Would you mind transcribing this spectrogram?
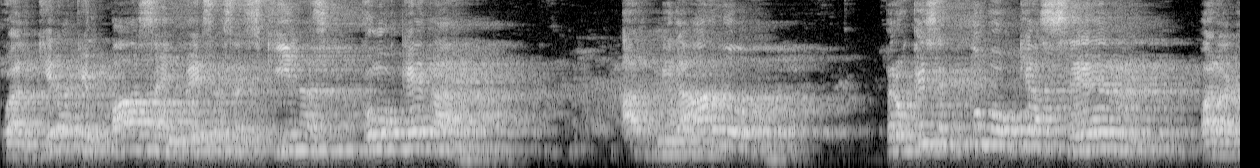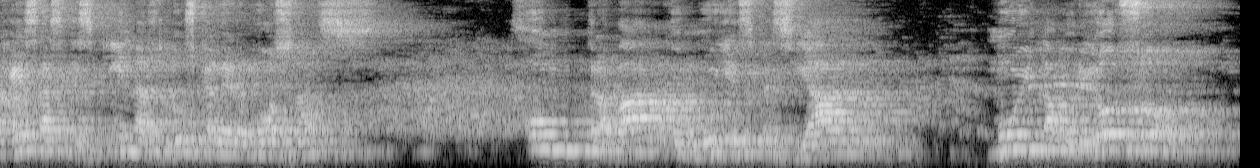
Cualquiera que pasa y ve esas esquinas, ¿cómo queda? Admirado. Pero ¿qué se tuvo que hacer para que esas esquinas luzcan hermosas? Un trabajo muy especial, muy laborioso.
